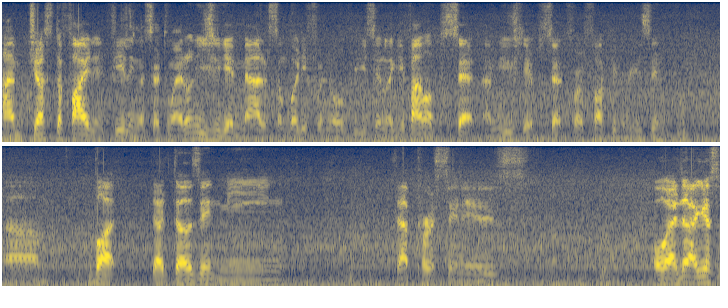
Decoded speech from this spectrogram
I'm justified in feeling a certain way. I don't usually get mad at somebody for no reason. Like if I'm upset, I'm usually upset for a fucking reason. Um, but that doesn't mean that person is. Oh, I, I, guess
